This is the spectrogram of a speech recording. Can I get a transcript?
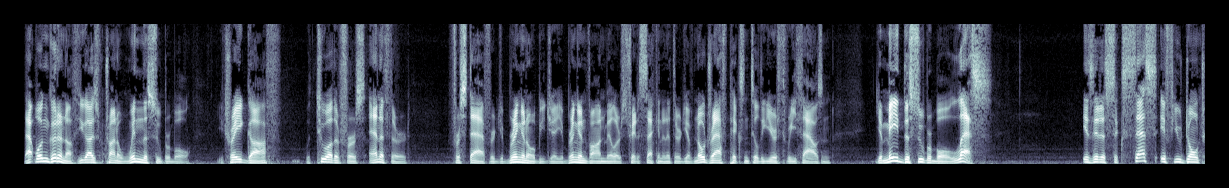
That wasn't good enough. You guys were trying to win the Super Bowl. You trade Goff with two other firsts and a third for Stafford. You bring in OBJ. You bring in Von Miller. Trade a second and a third. You have no draft picks until the year 3000. You made the Super Bowl Les. Is it a success if you don't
